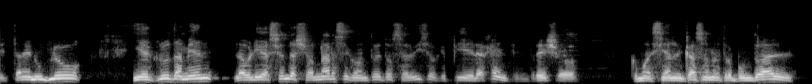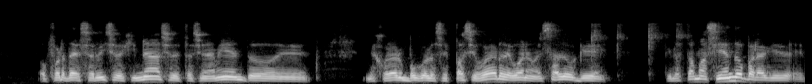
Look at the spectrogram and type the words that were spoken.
estar en un club y el club también la obligación de ayornarse con todos estos servicios que pide la gente, entre ellos, como decía en el caso nuestro puntual, oferta de servicios de gimnasio, de estacionamiento, de, mejorar un poco los espacios verdes. Bueno, es algo que, lo estamos haciendo para que,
